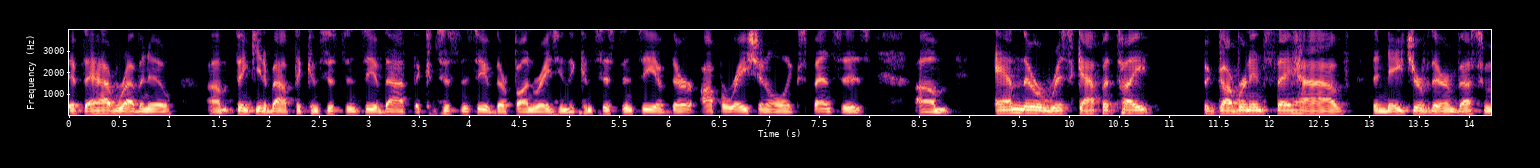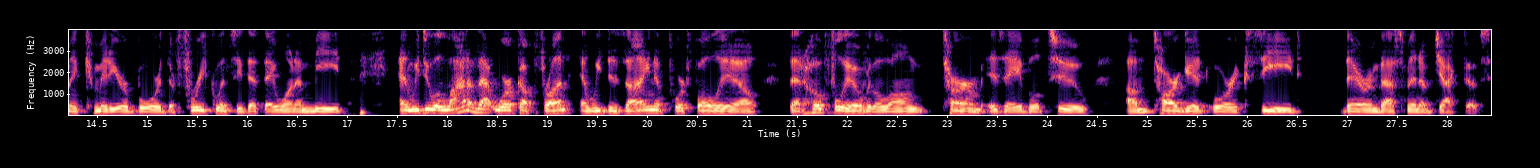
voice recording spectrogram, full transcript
if they have revenue um, thinking about the consistency of that the consistency of their fundraising the consistency of their operational expenses um, and their risk appetite the governance they have the nature of their investment committee or board the frequency that they want to meet. And we do a lot of that work up front and we design a portfolio that hopefully over the long term is able to um, target or exceed their investment objectives.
